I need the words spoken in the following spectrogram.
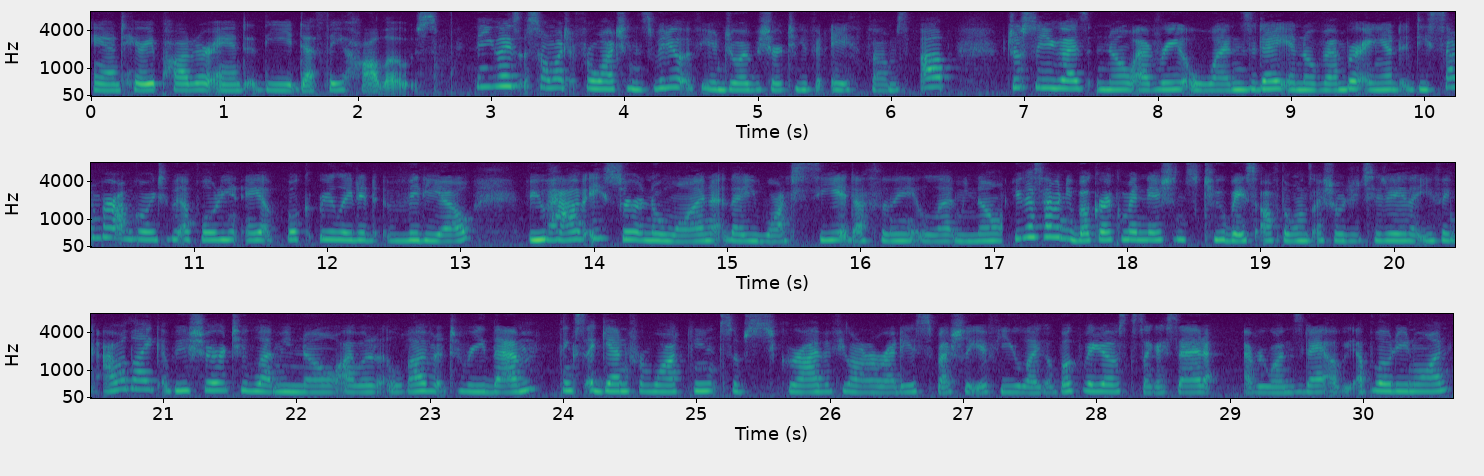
and Harry Potter and the Deathly Hallows. Thank you guys so much for watching this video. If you enjoyed, be sure to give it a thumbs up. Just so you guys know, every Wednesday in November and December, I'm going to be uploading a book-related video. If you have a certain one that you want to see, definitely let me know. If you guys have any book recommendations too, based off the ones I showed you today that you think I would like, be sure to let me know. I would love to read them. Thanks again for watching. Subscribe if you aren't already, especially if you like book videos, because like I said, every Wednesday I'll be uploading one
